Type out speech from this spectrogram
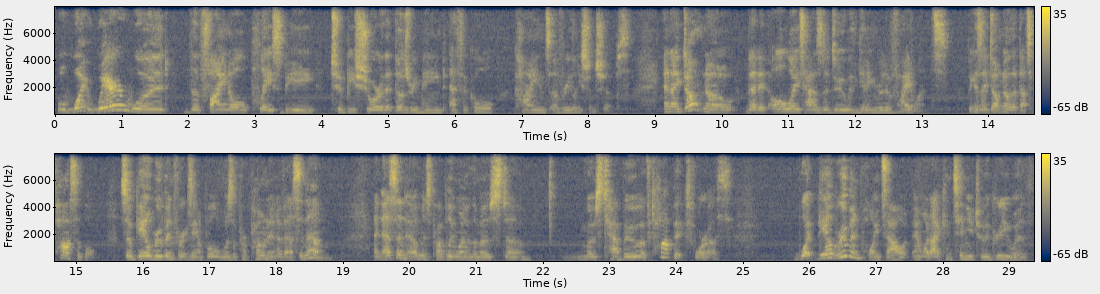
well, what, where would the final place be to be sure that those remained ethical kinds of relationships? And I don't know that it always has to do with getting rid of violence, because I don't know that that's possible. So Gayle Rubin, for example, was a proponent of S&M. And S&M is probably one of the most, um, most taboo of topics for us. What Gayle Rubin points out, and what I continue to agree with,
